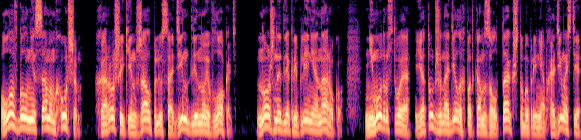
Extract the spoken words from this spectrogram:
Улов был не самым худшим. Хороший кинжал плюс один длиной в локоть. Ножны для крепления на руку. Не мудрствуя, я тут же надел их под камзол так, чтобы при необходимости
